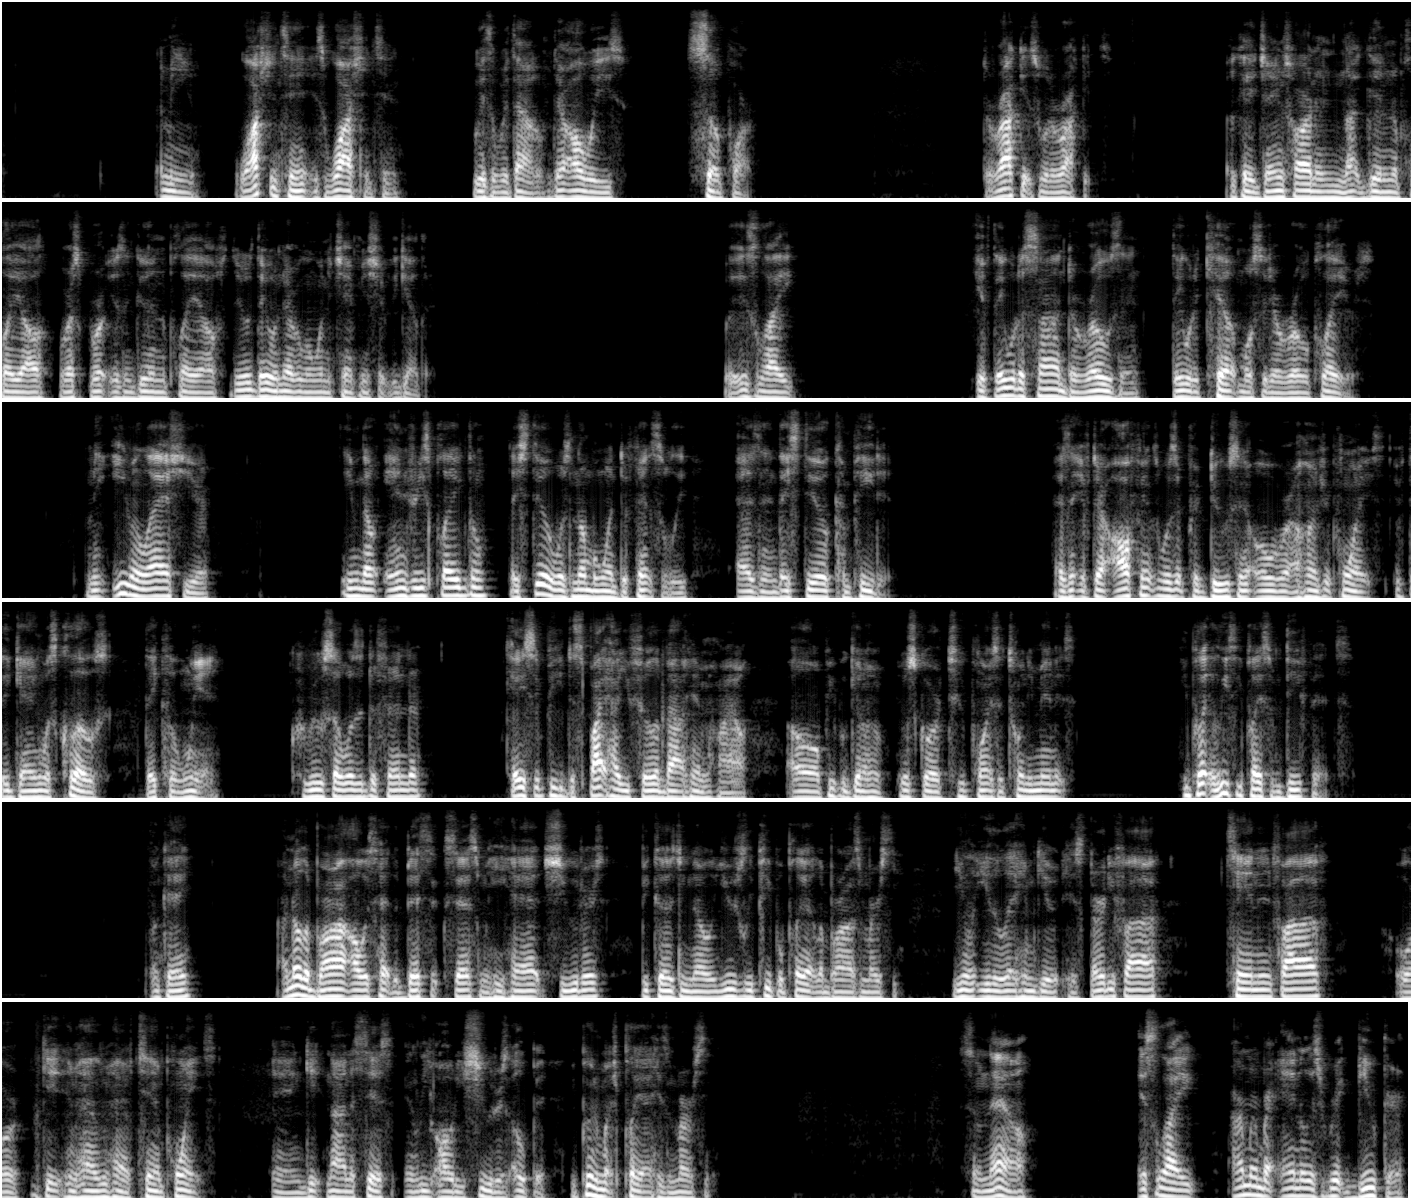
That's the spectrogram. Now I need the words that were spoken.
I mean, Washington is Washington with or without him. They're always subpar. The Rockets were the Rockets. Okay, James Harden not good in the playoffs. Westbrook isn't good in the playoffs. They, they were never going to win the championship together. But it's like if they would have signed DeRozan, they would have kept most of their role players. I mean, even last year, even though injuries plagued them, they still was number one defensively, as in they still competed. As if their offense wasn't producing over 100 points, if the game was close, they could win. Caruso was a defender. KCP, despite how you feel about him, how oh people get on him, he'll score two points in 20 minutes. He play at least he played some defense. Okay, I know LeBron always had the best success when he had shooters because you know usually people play at LeBron's mercy. You either let him give his 35, 10 and 5, or get him have him have 10 points and get nine assists and leave all these shooters open. You pretty much play at his mercy. So now it's like I remember analyst Rick Bucher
